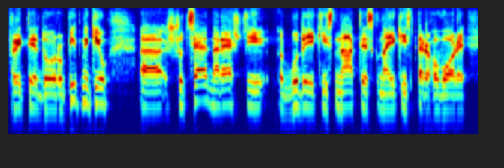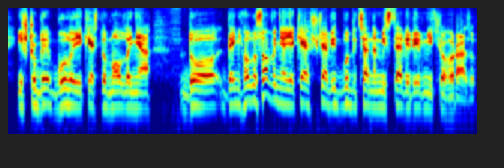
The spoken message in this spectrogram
прийти до робітників, е, що це нарешті буде якийсь натиск на якісь переговори, і щоб було якесь домовлення до день голосування, яке ще відбудеться на місцевій рівні цього разу.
